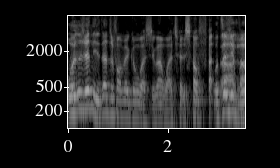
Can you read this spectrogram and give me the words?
我就觉得你在这方面跟我习惯完全相反。我最近不是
